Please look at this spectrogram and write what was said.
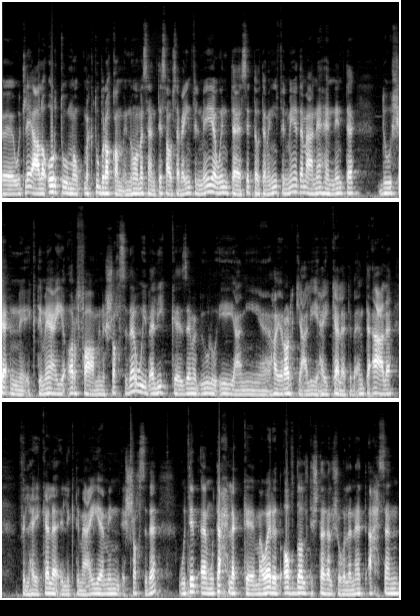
آه، وتلاقي على قورته مو- مكتوب رقم إن هو مثلا 79% وأنت 86% ده معناها إن أنت ذو شأن اجتماعي أرفع من الشخص ده ويبقى ليك زي ما بيقولوا إيه يعني هيراركي عليه هيكلة تبقى أنت أعلى في الهيكلة الاجتماعية من الشخص ده وتبقى متاح لك موارد أفضل تشتغل شغلانات أحسن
